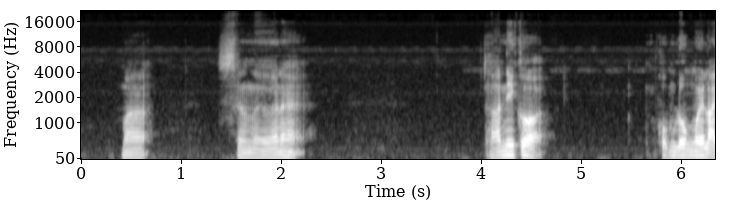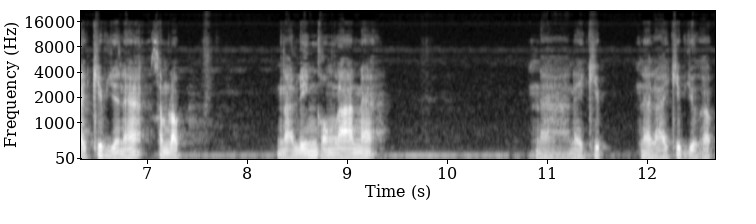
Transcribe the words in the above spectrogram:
ำมาเสนอนะฮะ ร้านนี้ก็ผมลงไว้หลายคลิปอยู่นะฮะสำหรับนะลิงก์ของร้านนะฮนะในคลิปในหลายคลิปอยู่ครับ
